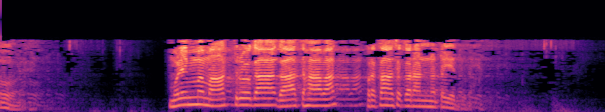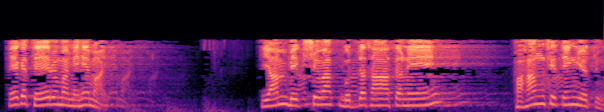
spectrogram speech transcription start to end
ඕන. මුලින්ම මාත්‍රෝගා ගාථාවක් ප්‍රකාශ කරන්නට යෙදුණා. ඒකේ තේරුම මෙහෙමයි. යම් භික්ෂුවක් බුද්ධ ශාසනයේ පහන් සිතින් යුතුව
